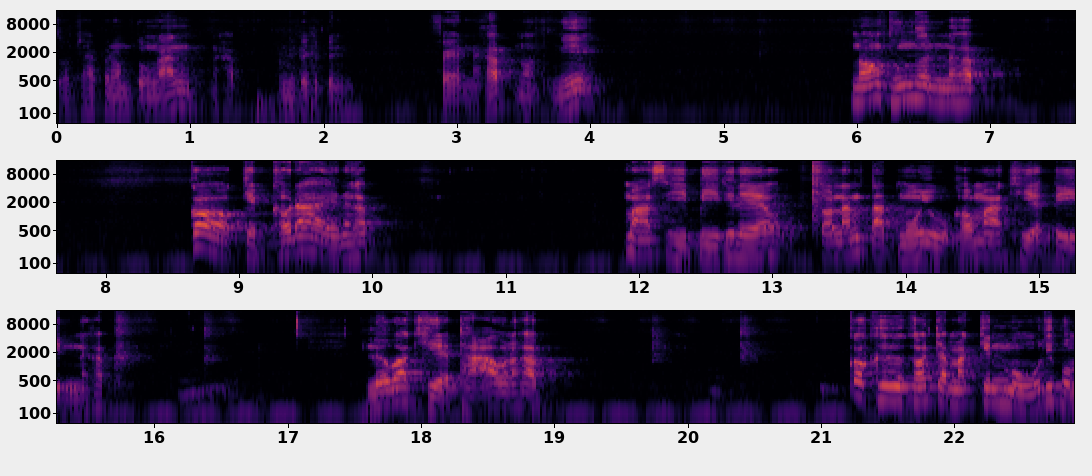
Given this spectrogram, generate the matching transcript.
ส่วนชายพนมตรงนั้นนะครับ ตรงนี้ก็จะเป็นแฟนนะครับ นอนตรงนี้ น้องถุงเงินนะครับ ก็เก็บเขาได้นะครับ มาสี่ปีที่แล้ว ตอนนั้นตัดหมูอยู่เขามาเขี่ยตีนนะครับหรือว่าเขี่ยเท้านะครับ ก็คือเขาจะมากินหมูที่ผม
